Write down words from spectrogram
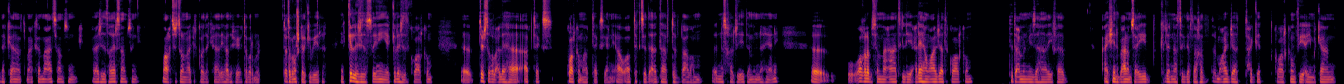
إذا كانت معك سماعات سامسونج على أجهزة غير سامسونج ما راح تشتغل معك ال codec هذه. وهذا شيء يعتبر. تعتبر مشكلة كبيرة. يعني كل الاجهزه الصينية كل أجهزة Qualcomm تشتغل عليها aptX Qualcomm aptX يعني أو aptX Adaptive بعضهم النسخه الجديده منه يعني. وأغلب السماعات اللي عليها معالجات Qualcomm تدعم الميزة هذه ف عايشين بعالم سعيد. كل الناس تقدر تاخذ المعالجات حقت Qualcomm في أي مكان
